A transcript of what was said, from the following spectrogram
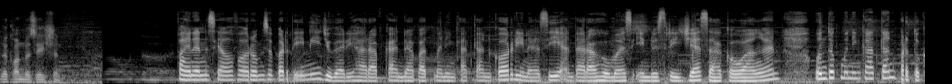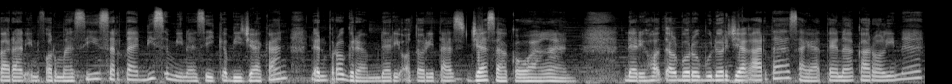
the conversation. Financial Forum seperti ini juga diharapkan dapat meningkatkan koordinasi antara humas industri jasa keuangan untuk meningkatkan pertukaran informasi serta diseminasi kebijakan dan program dari otoritas jasa keuangan. Dari Hotel Borobudur Jakarta, saya Tena Carolina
